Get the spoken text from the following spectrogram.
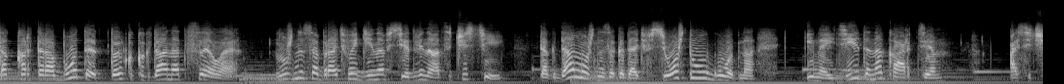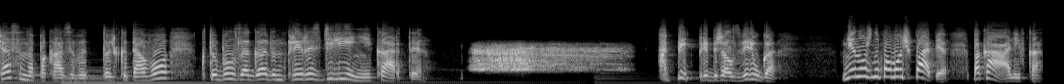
так карта работает только когда она целая. Нужно собрать воедино все 12 частей. Тогда можно загадать все, что угодно, и найти это на карте. А сейчас она показывает только того, кто был загадан при разделении карты. Опять прибежал зверюга. Мне нужно помочь папе. Пока, Оливка.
